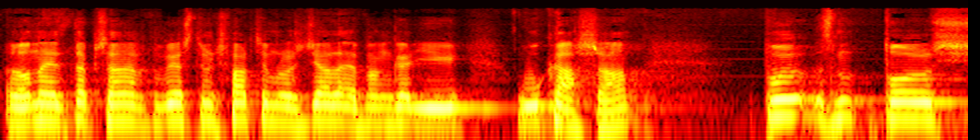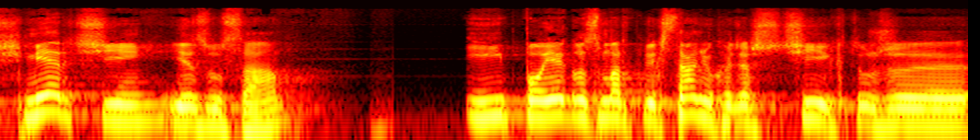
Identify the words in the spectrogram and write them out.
ale ona jest napisana w 24 rozdziale Ewangelii Łukasza po, po śmierci Jezusa i po jego zmartwychwstaniu, chociaż ci, którzy,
